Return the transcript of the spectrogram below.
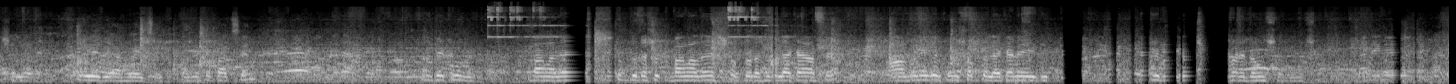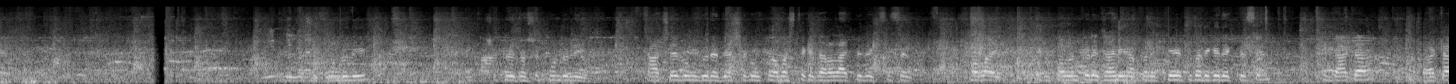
আসলে করিয়ে দেওয়া হয়েছে দেখতে পাচ্ছেন। দেখুন বাংলাদেশ শব্দটা বাংলাদেশ শব্দটা শুধু লেখা আছে। আওয়ামী লীগের কোনো শব্দ লেখা নেই। ধ্বংস ধ্বংস। দর্শক সুপ্রিয় দর্শক মন্ডলী, কাছে এবং দূরে দেশ এবং প্রবাস থেকে যারা লাইভে দেখতেছেন, সবাই একটু কমেন্ট করে জানি আপনারা কে কোথা থেকে দেখতেছেন? ঢাকা ঢাকা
